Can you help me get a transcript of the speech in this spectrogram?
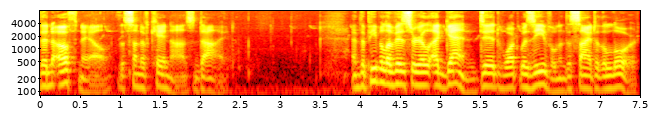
Then Othniel, the son of Kenaz, died. And the people of Israel again did what was evil in the sight of the Lord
